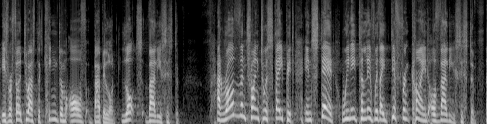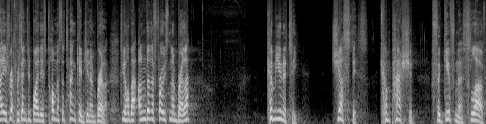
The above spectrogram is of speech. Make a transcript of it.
is referred to as the kingdom of Babylon, Lot's value system. And rather than trying to escape it, instead, we need to live with a different kind of value system. That is represented by this Thomas the Tank Engine umbrella. So you hold that under the frozen umbrella community, justice, compassion, forgiveness, love.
